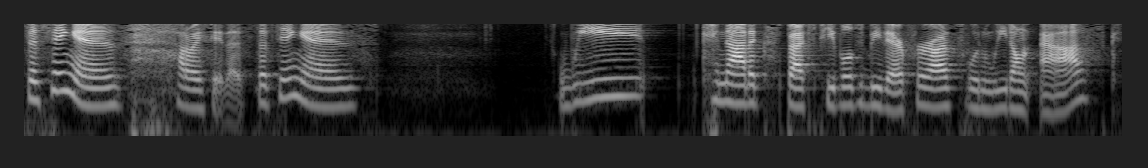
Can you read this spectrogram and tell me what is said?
the thing is, how do I say this? The thing is, we cannot expect people to be there for us when we don't ask,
